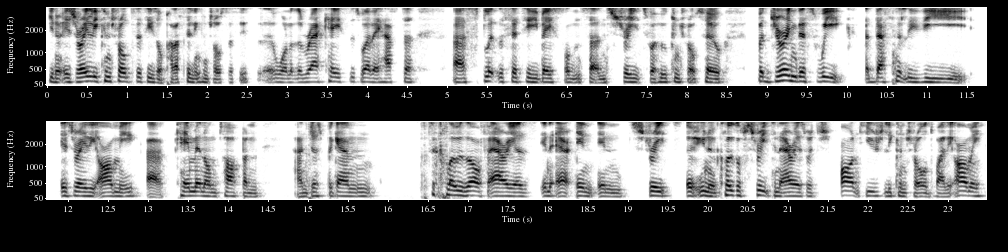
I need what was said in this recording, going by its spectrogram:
you know Israeli controlled cities or Palestinian controlled cities. Uh, one of the rare cases where they have to uh, split the city based on certain streets where who controls who. But during this week, uh, definitely the Israeli army uh, came in on top and and just began to close off areas in in in streets, uh, you know, close off streets in areas which aren't usually controlled by the army.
